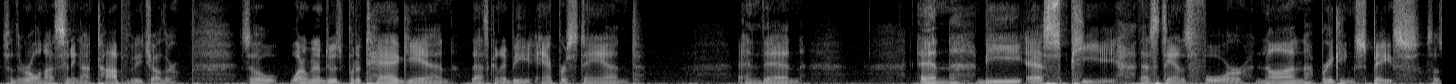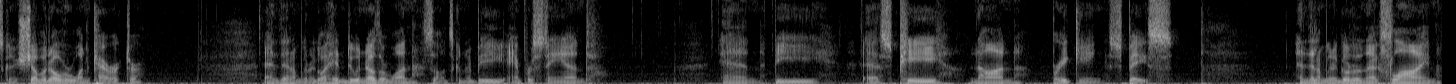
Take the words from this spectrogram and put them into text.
so they're all not sitting on top of each other. So what I'm going to do is put a tag in that's going to be ampersand and then NBSP. That stands for non-breaking space. So it's going to shove it over one character. And then I'm going to go ahead and do another one. So it's going to be ampersand NBSP non-breaking space. And then I'm going to go to the next line.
